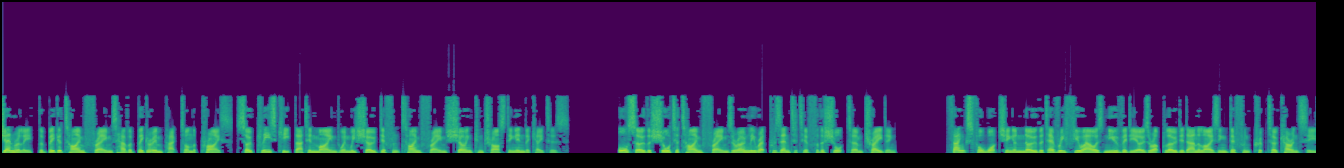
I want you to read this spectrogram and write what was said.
Generally, the bigger time frames have a bigger impact on the price, so please keep that in mind when we show different time frames showing contrasting indicators. Also the shorter time frames are only representative for the short-term trading. Thanks for watching and know that every few hours new videos are uploaded analyzing different cryptocurrencies,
